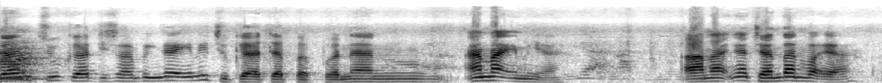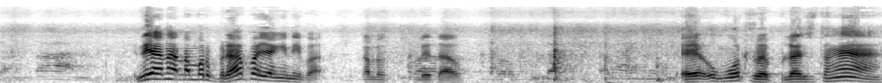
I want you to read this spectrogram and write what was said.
Dan juga di sampingnya ini juga ada babonan anak ini ya. iya Anaknya jantan Pak ya. jantan Ini anak nomor berapa yang ini Pak? Kalau boleh tahu. dua bulan setengah ini Eh umur dua bulan setengah.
